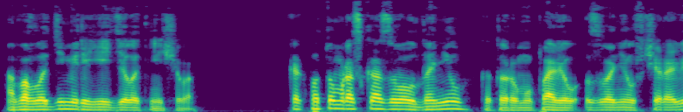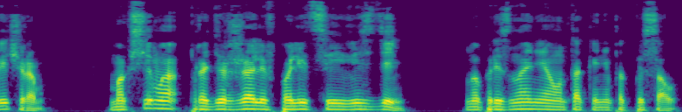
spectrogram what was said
а во Владимире ей делать нечего. Как потом рассказывал Данил, которому Павел звонил вчера вечером, Максима продержали в полиции весь день, но признание он так и не подписал.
